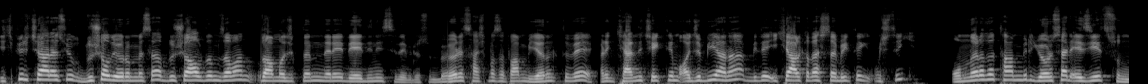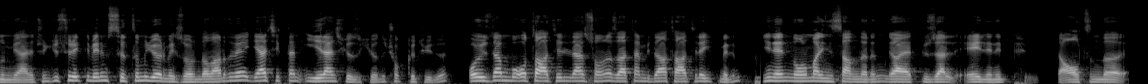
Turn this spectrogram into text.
Hiçbir çaresi yok. Duş alıyorum mesela. Duş aldığım zaman damlacıklarının nereye değdiğini hissedebiliyorsun. Böyle saçma sapan bir yanıktı ve hani kendi çektiğim acı bir yana bir de iki arkadaşla birlikte gitmiştik. Onlara da tam bir görsel eziyet sundum yani. Çünkü sürekli benim sırtımı görmek zorundalardı ve gerçekten iğrenç gözüküyordu. Çok kötüydü. O yüzden bu o tatilden sonra zaten bir daha tatile gitmedim. Yine normal insanların gayet güzel eğlenip altında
